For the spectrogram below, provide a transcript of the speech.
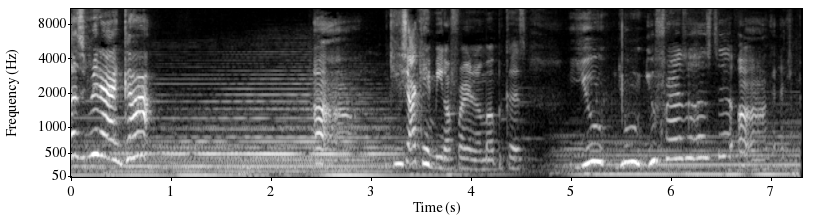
husband I got? Uh-uh. Keisha, I can't be your friend no more because you you you friends with her still? Uh-uh.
